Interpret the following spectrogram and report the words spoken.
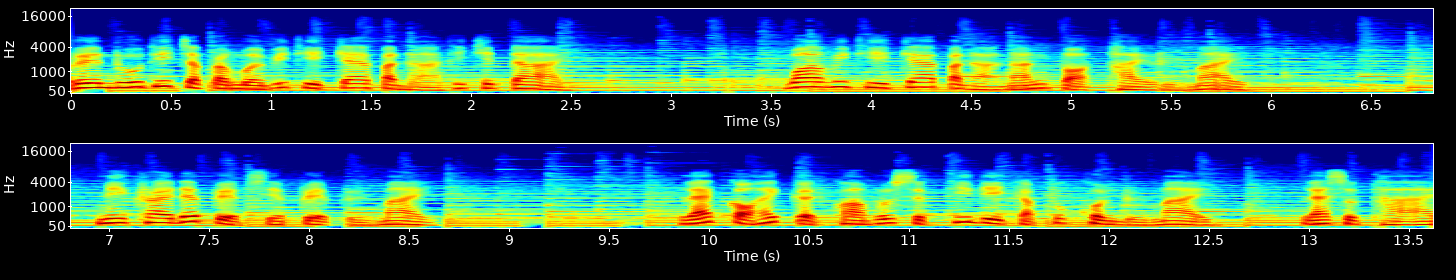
เรียนรู้ที่จะประเมินวิธีแก้ปัญหาที่คิดได้ ว่าวิธีแก้ปัญหานั้นปลอดภัยหรือไม่ มีใครได้เปรียบเสียเปรียบหรือไม่ และก่อให้เกิดความรู้สึกที่ดีกับทุกคนหรือไม่ และสุดท้าย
